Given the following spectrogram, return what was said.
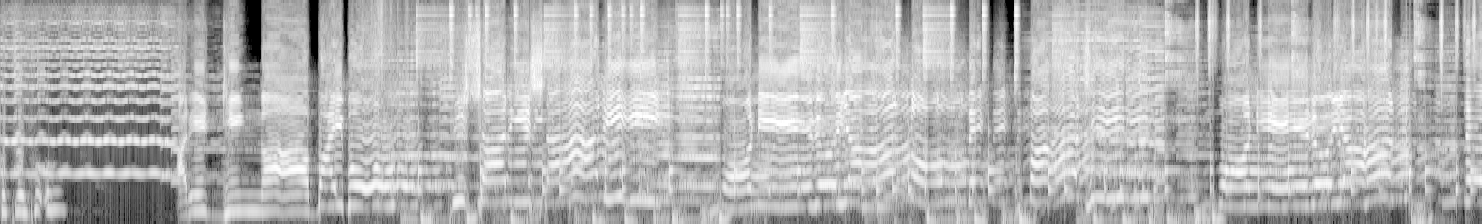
প্রভু। আরে ডিঙ্গা বাইব সারি সারি মনের আনন্দে মাঝি, মনের আনন্দে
